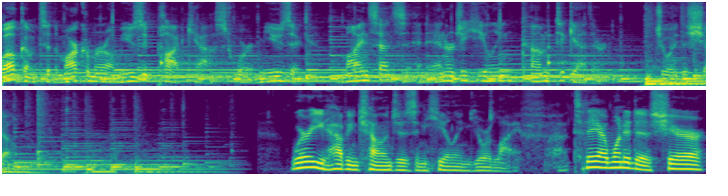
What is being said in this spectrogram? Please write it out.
Welcome to the Mark Romero Music Podcast, where music, mindsets, and energy healing come together. Enjoy the show. Where are you having challenges in healing your life? Today, I wanted to share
